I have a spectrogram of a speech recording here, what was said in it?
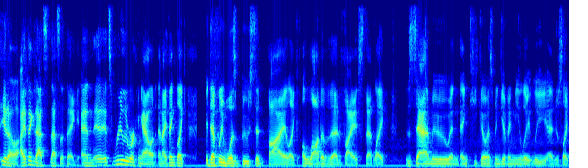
you know, I think that's that's the thing. And it's really working out. And I think like it definitely was boosted by like a lot of the advice that like Zamu and and Kiko has been giving me lately and just like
